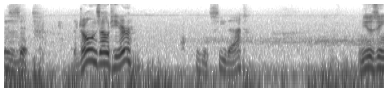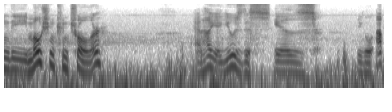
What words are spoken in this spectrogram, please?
This is it. The drone's out here. You can see that. I'm using the motion controller. And how you use this is you go up,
